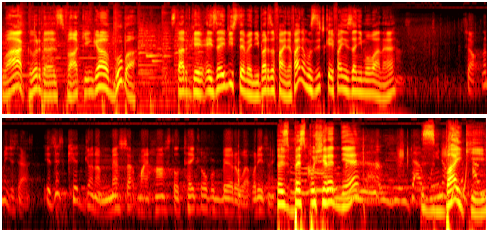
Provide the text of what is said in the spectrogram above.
Ła, kurde, let's fucking go, buba! Start game. Ej, zajebiste menu, bardzo fajne. Fajna muzyczka i fajnie zanimowane. So let me just ask: To jest bezpośrednie z bajki.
